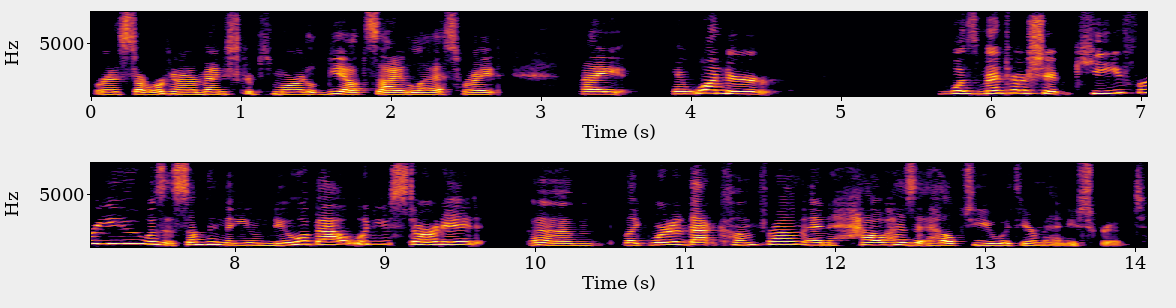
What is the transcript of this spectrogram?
we're going to start working on our manuscripts more. Be outside less, right? I I wonder was mentorship key for you? Was it something that you knew about when you started? Um, like where did that come from and how has it helped you with your manuscript?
